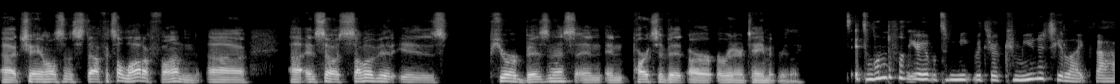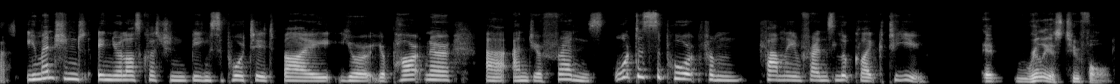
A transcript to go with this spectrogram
uh, channels and stuff. It's a lot of fun. Uh, uh, and so some of it is pure business and and parts of it are, are entertainment really it's wonderful that you're able to meet with your community like that. You mentioned in your last question being supported by your your partner uh, and your friends. What does support from family and friends look like to you? It really is twofold.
